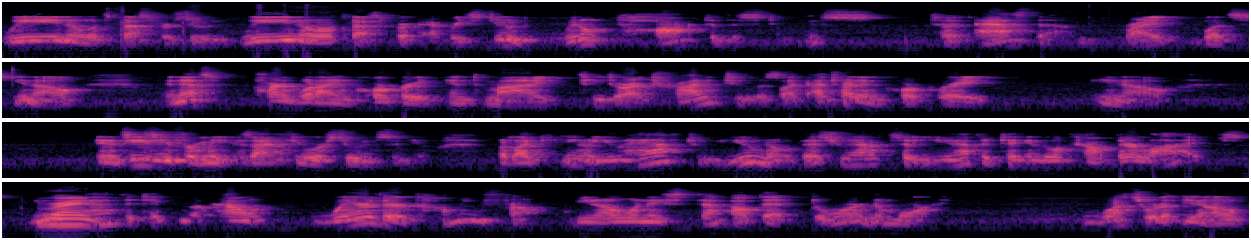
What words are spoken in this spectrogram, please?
We know what's best for students. We know what's best for every student. We don't talk to the students to ask them, right? What's, you know, and that's part of what I incorporate into my teacher. I try to is like I try to incorporate, you know, and it's easy for me because I have fewer students than you. But like, you know, you have to, you know this, you have to, you have to take into account their lives. Right. You Right. have to take into account where they're coming from. You know, when they step out that door in the morning, what sort of, you know,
